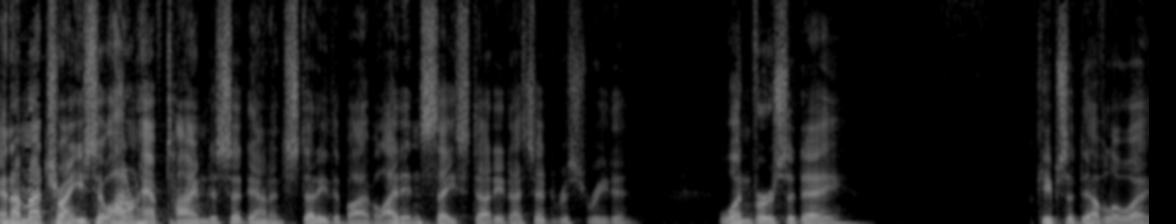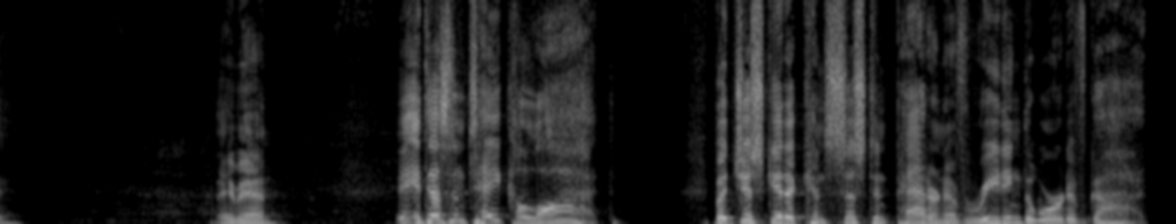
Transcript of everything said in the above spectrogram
And I'm not trying, you say, well, I don't have time to sit down and study the Bible. I didn't say study it, I said just read it. One verse a day keeps the devil away. Amen? It doesn't take a lot, but just get a consistent pattern of reading the Word of God.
